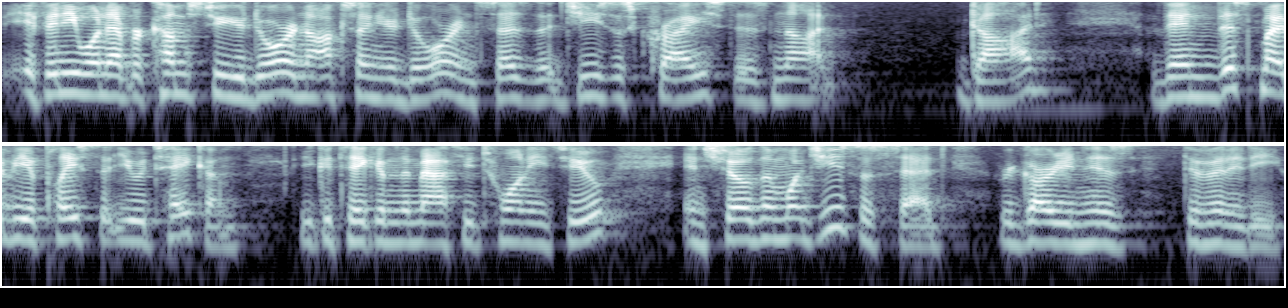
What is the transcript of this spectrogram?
if anyone ever comes to your door, knocks on your door, and says that Jesus Christ is not God, then this might be a place that you would take them. You could take them to Matthew 22 and show them what Jesus said regarding his divinity.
